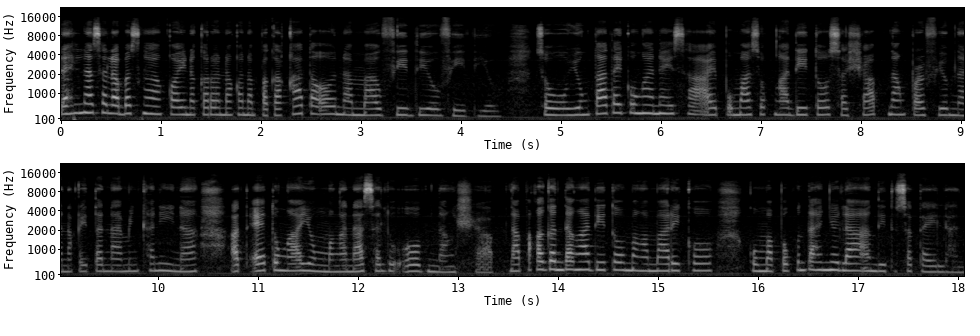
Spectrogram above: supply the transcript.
Dahil nasa labas nga ako ay nagkaroon ako ng pagkakataon na mag-video-video. So, yung tatay ko nga na isa ay pumasok nga dito sa shop ng perfume na nakita namin kanina at eto nga yung mga nasa loob ng shop. Napakaganda nga dito mga mariko kung mapupuntahan nyo lang dito sa Thailand.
